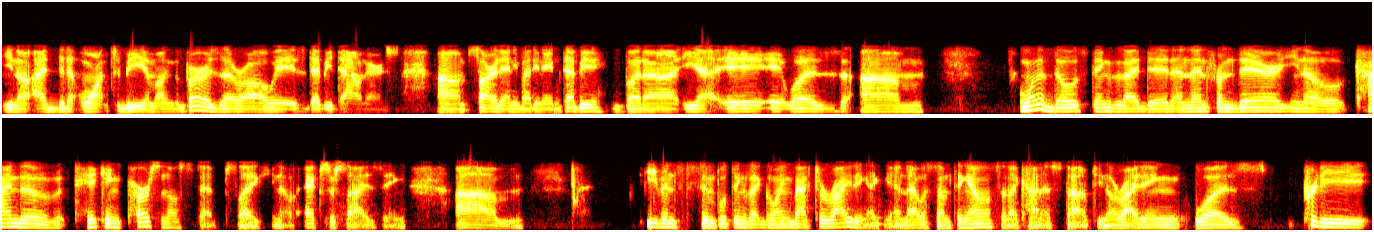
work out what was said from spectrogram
you know, I didn't want to be among the birds that were always Debbie Downers. Um, sorry to anybody named Debbie, but uh, yeah, it, it was um, one of those things that I did, and then from there, you know, kind of taking personal steps like you know, exercising. Um, even simple things like going back to writing again. That was something else that I kind of stopped. You know, writing was pretty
